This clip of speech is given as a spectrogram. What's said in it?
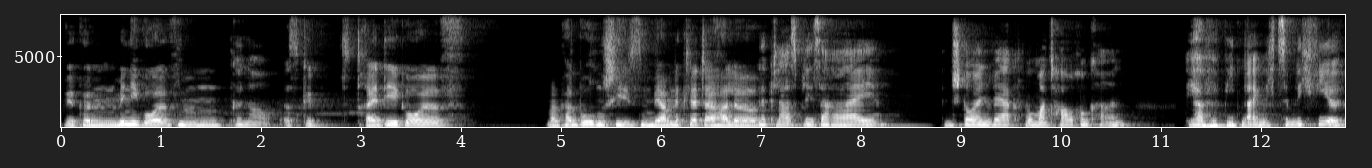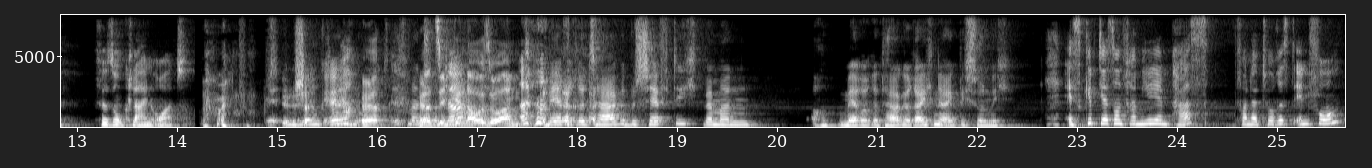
Wir können Minigolfen, Genau. es gibt 3D-Golf, man kann Bogenschießen, wir haben eine Kletterhalle. Eine Glasbläserei, ein Stollenwerk, wo man tauchen kann. Ja, wir bieten eigentlich ziemlich viel für so einen kleinen Ort. Ort hört- ist man Hört sich genauso an. mehrere Tage beschäftigt, wenn man auch mehrere Tage reichen ja eigentlich schon nicht. Es gibt ja so einen Familienpass von der Touristinfo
